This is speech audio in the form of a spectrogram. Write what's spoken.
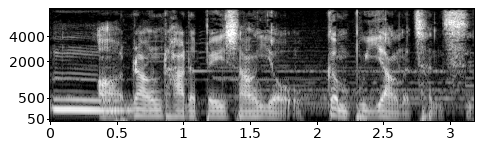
嗯，哦，让他的悲伤有更不一样的层次，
